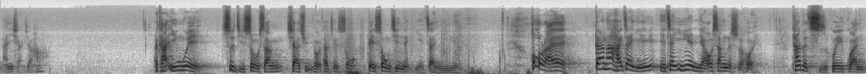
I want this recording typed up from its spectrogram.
难以想象哈。而他因为自己受伤下去以后，他就送被送进了野战医院。后来，当他还在野野战医院疗伤的时候，他的指挥官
